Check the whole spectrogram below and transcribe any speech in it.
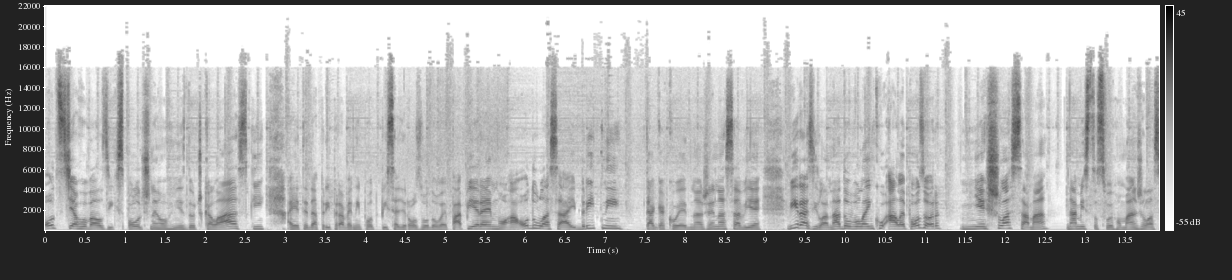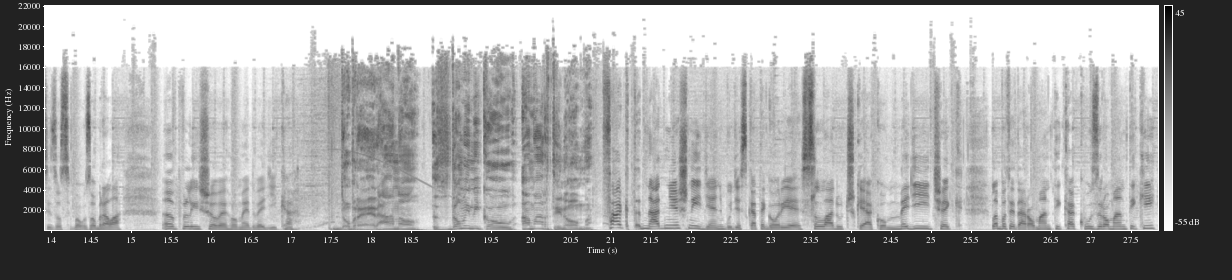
odsťahoval z ich spoločného hniezdočka lásky a je teda pripravený podpísať rozvodové papiere. No a odula sa aj Britney, tak ako jedna žena sa vie, vyrazila na dovolenku, ale pozor, nešla sama, namiesto svojho manžela si so sebou zobrala e, plíšového medvedíka. Dobré ráno s Dominikou a Martinom. Fakt na dnešný deň bude z kategórie sladučke ako medíček, lebo teda romantika, kus romantiky.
